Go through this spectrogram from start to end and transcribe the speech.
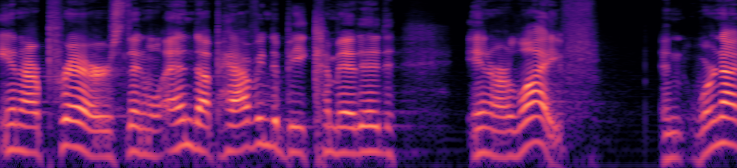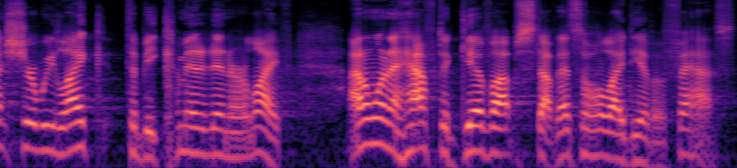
in our prayers, then we'll end up having to be committed in our life. And we're not sure we like to be committed in our life. I don't want to have to give up stuff. That's the whole idea of a fast.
